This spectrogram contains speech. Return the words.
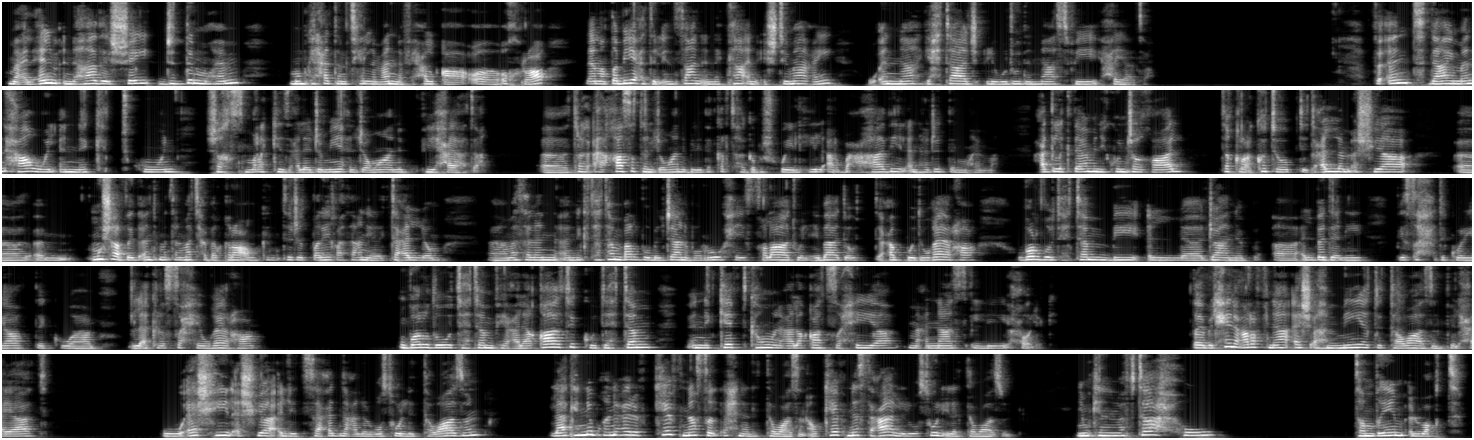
مع العلم أن هذا الشيء جدا مهم ممكن حتى نتكلم عنه في حلقة آه، أخرى لأن طبيعة الإنسان أنه كائن اجتماعي وأنه يحتاج لوجود الناس في حياته. فأنت دايما حاول أنك تكون شخص مركز على جميع الجوانب في حياته. آه، خاصة الجوانب اللي ذكرتها قبل شوي اللي هي الأربعة هذه لأنها جدا مهمة. عقلك دائما يكون شغال تقرأ كتب تتعلم أشياء. آه، مو شرط إذا أنت مثلا ما تحب القراءة ممكن تجد طريقة ثانية للتعلم. آه، مثلا أنك تهتم برضو بالجانب الروحي الصلاة والعبادة والتعبد وغيرها وبرضو تهتم بالجانب البدني. بصحتك ورياضتك والأكل الصحي وغيرها. وبرضو تهتم في علاقاتك وتهتم بإنك كيف تكون علاقات صحية مع الناس اللي حولك. طيب الحين عرفنا إيش أهمية التوازن في الحياة وإيش هي الأشياء اللي تساعدنا على الوصول للتوازن. لكن نبغى نعرف كيف نصل إحنا للتوازن أو كيف نسعى للوصول إلى التوازن. يمكن المفتاح هو تنظيم الوقت.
